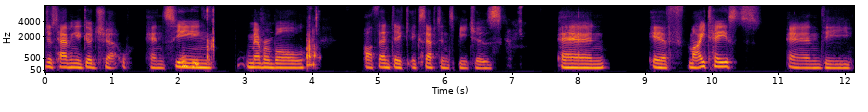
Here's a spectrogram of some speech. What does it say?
just having a good show and seeing memorable authentic acceptance speeches and if my tastes and the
